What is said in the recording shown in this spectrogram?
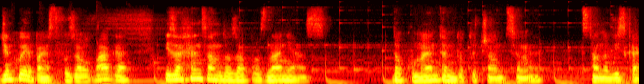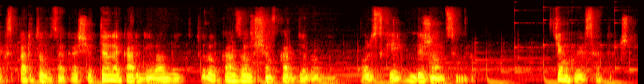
Dziękuję Państwu za uwagę i zachęcam do zapoznania z dokumentem dotyczącym stanowiska ekspertów w zakresie telekardiologii, który ukazał się w kardiologii polskiej w bieżącym roku. Dziękuję serdecznie.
